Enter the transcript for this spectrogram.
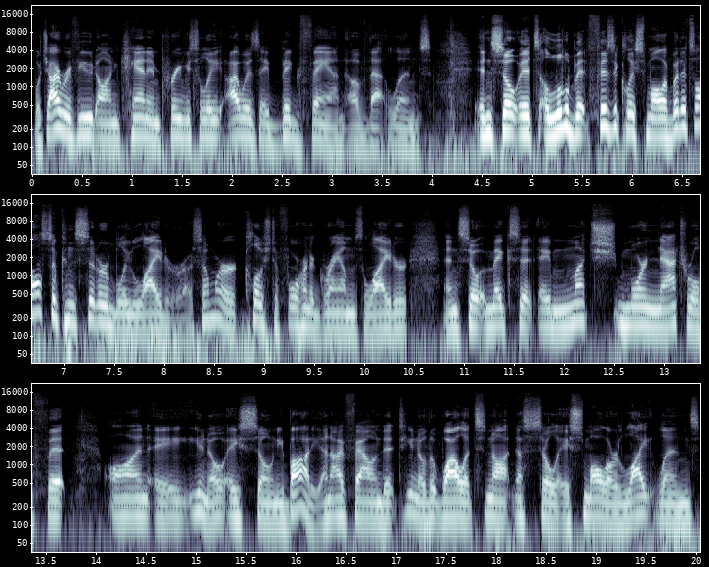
which I reviewed on Canon previously. I was a big fan of that lens, and so it's a little bit physically smaller, but it's also considerably lighter, uh, somewhere close to 400 grams lighter, and and so it makes it a much more natural fit on a you know a Sony body. And I found it you know that while it's not necessarily a smaller light lens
